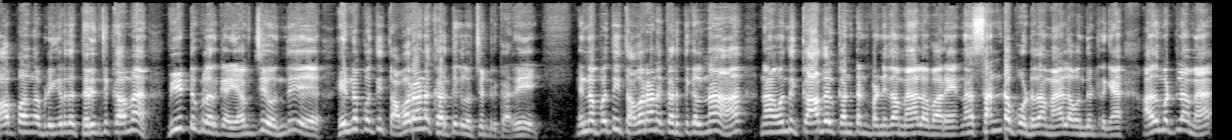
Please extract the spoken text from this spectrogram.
பார்ப்பாங்க அப்படிங்கிறத தெரிஞ்சுக்காம வீட்டுக்குள்ளே இருக்க எஃப்ஜி வந்து என்னை பற்றி தவறான கருத்துக்களை வச்சுட்டு இருக்காரு. என்னை பற்றி தவறான கருத்துக்கள்னா நான் வந்து காதல் கண்டென்ட் பண்ணி தான் மேலே வரேன். நான் சண்டை போட்டு தான் மேலே வந்துட்டு இருக்கேன் அது மட்டும் இல்லாமல்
